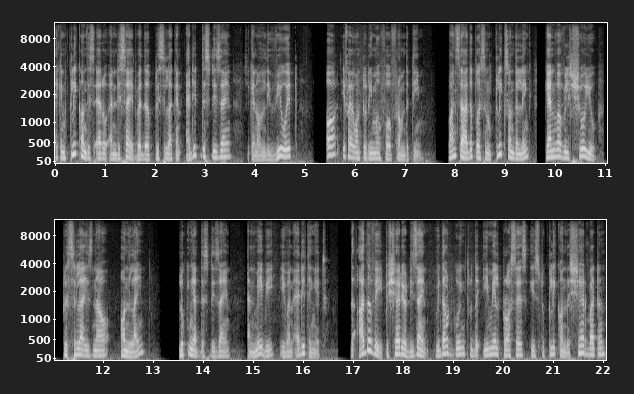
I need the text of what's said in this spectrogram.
I can click on this arrow and decide whether Priscilla can edit this design, she can only view it, or if I want to remove her from the team. Once the other person clicks on the link, Canva will show you Priscilla is now online, looking at this design and maybe even editing it. The other way to share your design without going through the email process is to click on the share button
